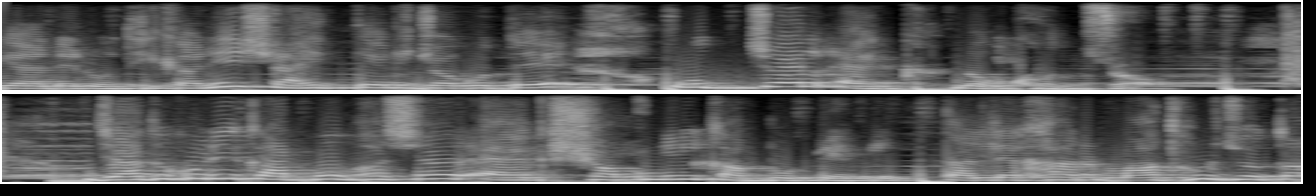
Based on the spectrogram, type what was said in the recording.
জ্ঞানের অধিকারী সাহিত্যের জগতে উজ্জ্বল এক নক্ষত্র। জাদুকরী কাব্য ভাষার এক স্বপ্নীল কাব্যপ্রেমী। তার লেখার মাধুর্যতা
